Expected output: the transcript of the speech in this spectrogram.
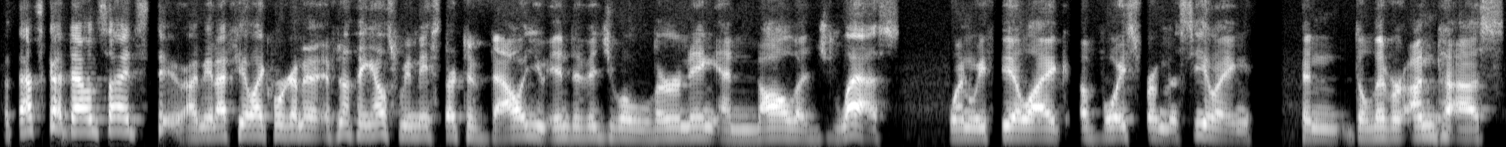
But that's got downsides too. I mean, I feel like we're going to, if nothing else, we may start to value individual learning and knowledge less when we feel like a voice from the ceiling can deliver unto us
